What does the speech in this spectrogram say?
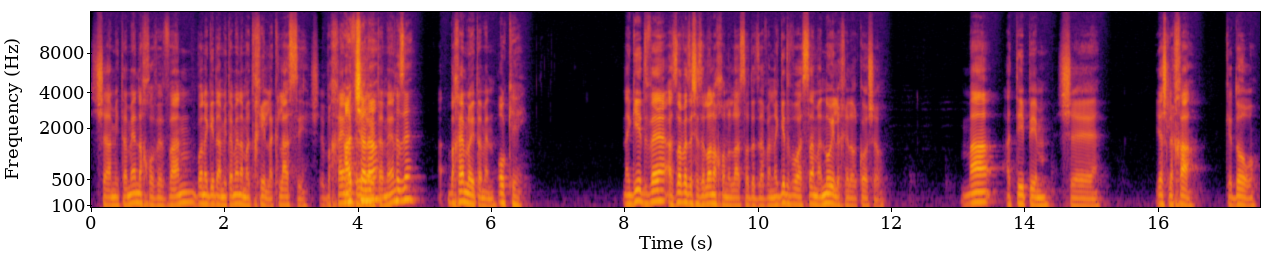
שהמתאמן החובבן, בוא נגיד המתאמן המתחיל, הקלאסי, שבחיים אפילו לא יתאמן... עד שנה כזה? בחיים לא יתאמן. אוקיי. נגיד ו... עזוב את זה שזה לא נכון לו לעשות את זה, אבל נגיד והוא עשה מנוי לחדר כושר. מה הטיפים שיש לך כדור,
